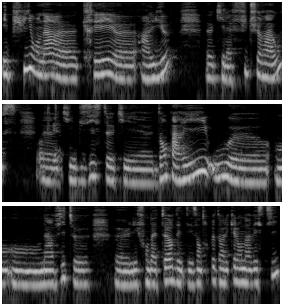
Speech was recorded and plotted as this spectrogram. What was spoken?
et puis on a créé un lieu qui est la Future House, qui existe, qui est dans Paris, où on, on, invite les fondateurs des, des, entreprises dans lesquelles on investit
